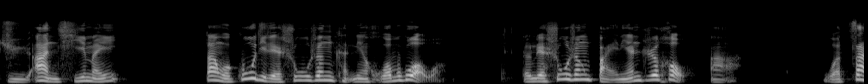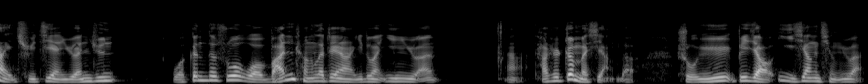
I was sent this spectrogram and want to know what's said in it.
举案齐眉。但我估计这书生肯定活不过我。等这书生百年之后啊，我再去见元君，我跟他说我完成了这样一段姻缘啊，他是这么想的，属于比较一厢情愿。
